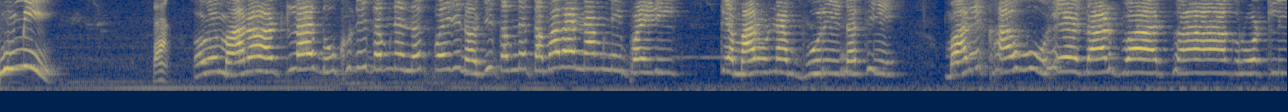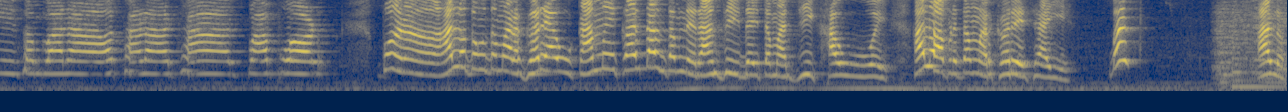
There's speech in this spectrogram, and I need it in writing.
ભૂમિ. હવે મારા આટલા દુઃખની તમને નથી પડી ને હજી તમને તમારા નામની પડી કે મારું નામ ભૂરી નથી. મારે ખાવું હે દાળ ભાત શાક રોટલી સંભારા અથાણા છાશ પાપડ. પણ હાલો તો હું તમારા ઘરે આવું. કામે કરી દઉં તમને રાંધી દઈ તમારે જી ખાવું હોય. હાલો આપણે તમારા ઘરે જઈએ. બસ. હાલો.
